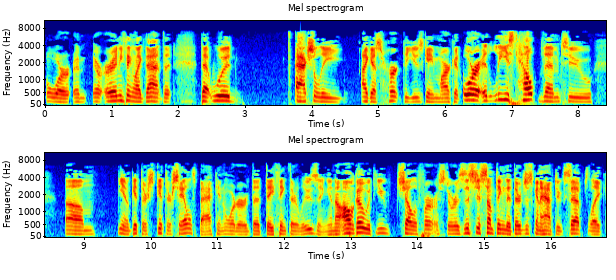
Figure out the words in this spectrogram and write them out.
or um, or, or anything like that that that would actually, I guess, hurt the used game market or at least help them to um you know, get their get their sales back in order that they think they're losing. And I'll go with you, Shella, first. Or is this just something that they're just going to have to accept, like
